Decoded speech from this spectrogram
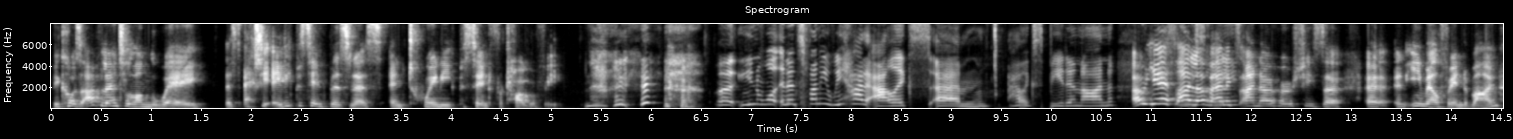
Because I've learned along the way, there's actually 80% business and 20% photography. but you know, well, and it's funny. We had Alex, um, Alex Beadon on. Oh yes, I love Alex. I know her. She's a, a an email friend of mine.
